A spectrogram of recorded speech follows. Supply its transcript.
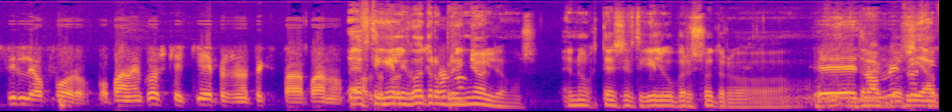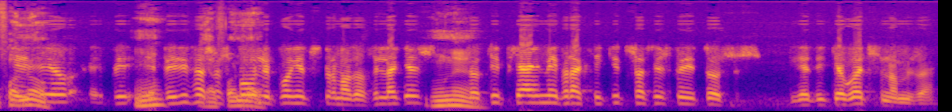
στη Λεωφόρο. Ο Παναθηναϊκός και εκεί έπαιζε να παίξει παραπάνω. από Έφτυγε το λιγότερο πρώτο Μπρινιόλι όμως. Ενώ χτες έφτυγε λίγο περισσότερο. ε, ο Ντράγκος. νομίζω ότι και οι Διαφωνώ. δύο, επει- Μμ, επειδή θα σας διαφωνώ. πω λοιπόν για τους τερματοφύλακες, Ναι. το τι ποια είναι η πρακτική τους αυτής της περιπτώσης. Γιατί και εγώ έτσι νόμιζα.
